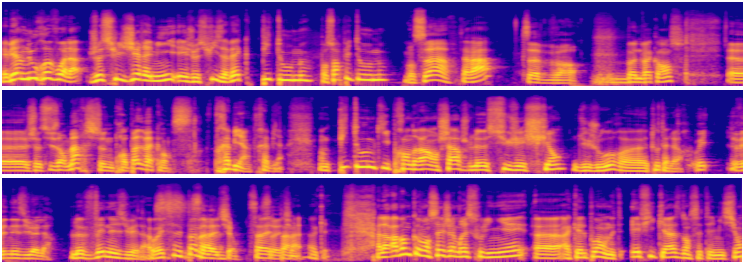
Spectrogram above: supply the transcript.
Eh bien, nous revoilà. Je suis Jérémy et je suis avec Pitoum. Bonsoir Pitoum. Bonsoir. Ça va? Ça va. Bonnes vacances Euh, je suis en marche, je ne prends pas de vacances. Très bien, très bien. Donc Pitoum qui prendra en charge le sujet chiant du jour euh, tout à l'heure. Oui, le Venezuela. Le Venezuela, ça, c'est pas Ça mal. va être chiant. Ça va Ça être va pas mal. ok. Alors avant de commencer, j'aimerais souligner euh, à quel point on est efficace dans cette émission.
